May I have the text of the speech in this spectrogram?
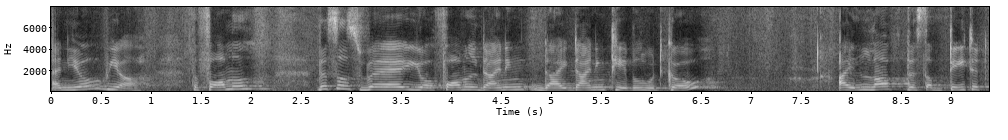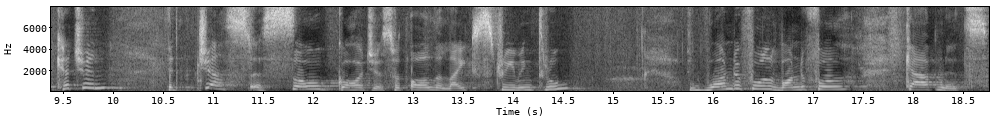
And here we are, the formal, this is where your formal dining, di dining table would go. I love this updated kitchen. It just is so gorgeous with all the light streaming through. Wonderful, wonderful cabinets.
